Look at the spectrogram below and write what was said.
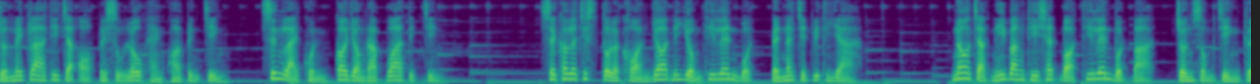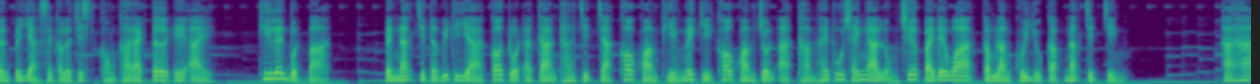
จนไม่กล้าที่จะออกไปสู่โลกแห่งความเป็นจริง ซึ่งหลายคนก็ยอมรับว่าติดจริง Psychologist ตัวละครยอดนิยมที่เล่นบทเป็นนักจิตวิทยา นอกจากนี้บางทีแชทบอทที่เล่นบทบาท จนสมจริงเกินไปอย่าง Psychologist ของ Character AI ที่เล่นบทบาท เป็นนักจิตวิทยาก็ตรวจอาการทางจิตจากข้อความเพียงไม่กี่ข้อความจนอาจทำให้ผู้ใช้งานหลงเชื่อไปได้ว่ากำลังคุยอยู่กับนักจิตจริงฮ่าฮ่า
